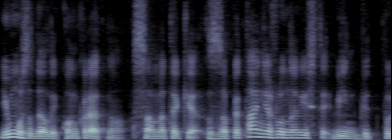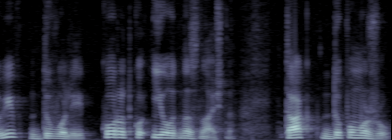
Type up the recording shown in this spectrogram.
Йому задали конкретно саме таке запитання журналісти. Він відповів доволі коротко і однозначно. Так, допоможу,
